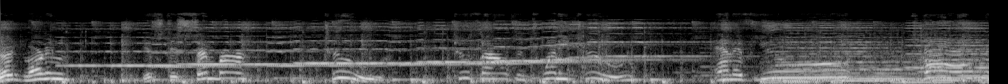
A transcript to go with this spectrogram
Good morning. It's December 2, 2022. And if you can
